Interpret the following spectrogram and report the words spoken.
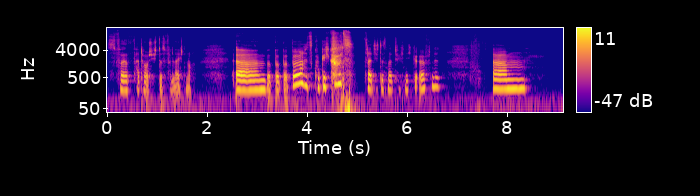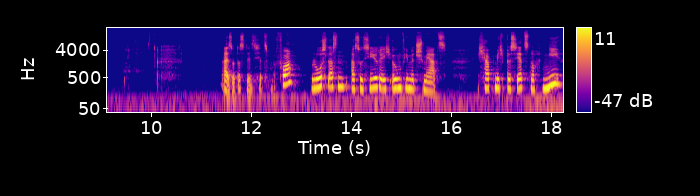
vertausche ich das vielleicht noch. Ähm, jetzt gucke ich kurz. Jetzt hatte ich das natürlich nicht geöffnet. Ähm, also, das lese ich jetzt mal vor. Loslassen assoziiere ich irgendwie mit Schmerz. Ich habe mich bis jetzt noch nie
